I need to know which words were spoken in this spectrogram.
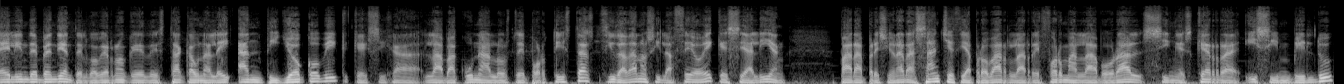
El Independiente, el gobierno que destaca una ley anti-Jokovic que exija la vacuna a los deportistas, Ciudadanos y la COE que se alían para presionar a Sánchez y aprobar la reforma laboral sin Esquerra y sin Bildu.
